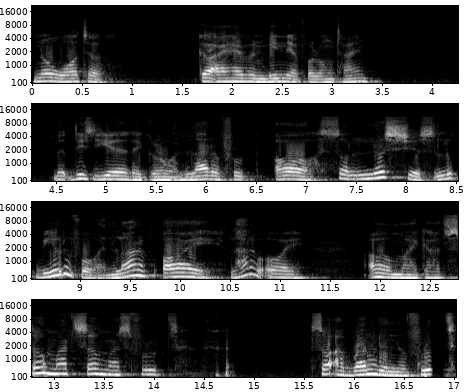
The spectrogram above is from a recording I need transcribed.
No water. Because I haven't been there for a long time. But this year they grow a lot of fruit. Oh, so luscious, look beautiful, and a lot of oil, a lot of oil. Oh my God, so much, so much fruit. so abundant of fruit.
